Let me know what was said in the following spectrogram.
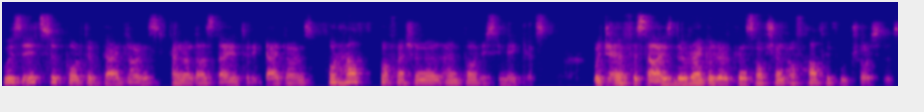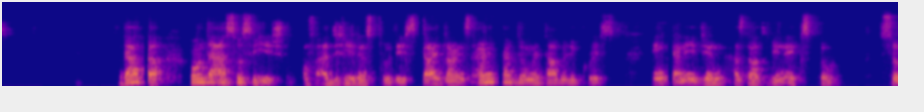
With its supportive guidelines, Canada's dietary guidelines for health professionals and policymakers, which emphasize the regular consumption of healthy food choices. Data on the association of adherence to these guidelines and cardiometabolic risk in Canadian has not been explored. So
